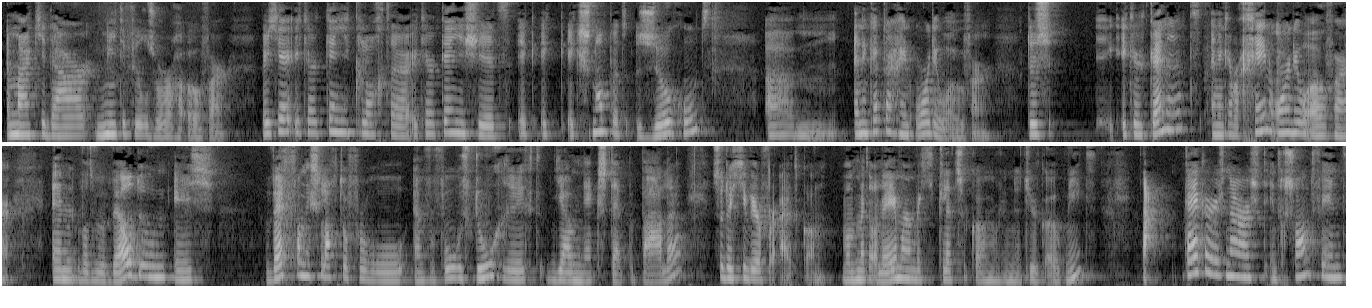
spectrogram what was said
En maak je daar niet te veel zorgen over. Weet je, ik herken je klachten, ik herken je shit. Ik, ik, ik snap het zo goed. Um, en ik heb daar geen oordeel over. Dus ik, ik herken het en ik heb er geen oordeel over. En wat we wel doen is weg van die slachtofferrol en vervolgens doelgericht jouw next step bepalen, zodat je weer vooruit kan. Want met alleen maar een beetje kletsen komen we natuurlijk ook niet. Nou, kijk er eens naar als je het interessant vindt.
